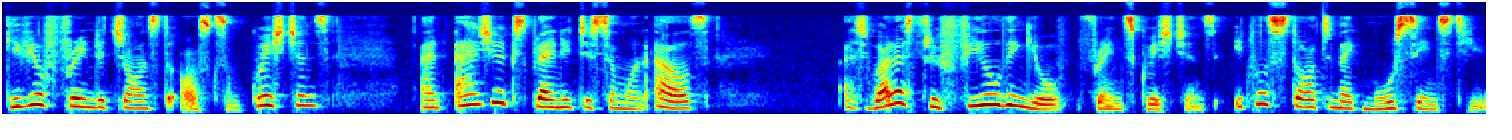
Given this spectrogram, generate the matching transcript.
Give your friend a chance to ask some questions, and as you explain it to someone else, as well as through fielding your friend's questions, it will start to make more sense to you,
